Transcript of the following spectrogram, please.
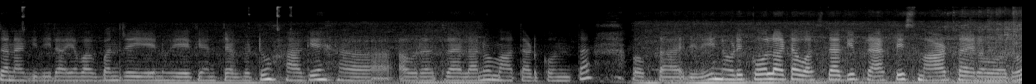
ಚೆನ್ನಾಗಿದ್ದೀರಾ? ಯಾವಾಗ ಬಂದರೆ ಏನು, ಹೇಗೆ ಅಂತ ಹೇಳ್ಬಿಟ್ಟು ಹಾಗೆ ಅವ್ರ ಹತ್ರ ಎಲ್ಲನೂ ಮಾತಾಡ್ಕೊತ ಹೋಗ್ತಾ ಇದ್ದೀವಿ ನೋಡಿ ಕೋಲಾಟ ಹೊಸ್ದಾಗಿ ಪ್ರಾಕ್ಟೀಸ್ ಮಾಡ್ತಾ ಇರೋವರು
